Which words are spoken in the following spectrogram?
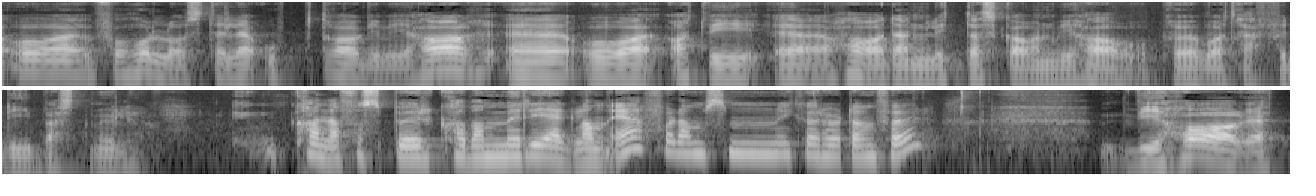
og forholde oss til det oppdraget vi har, eh, og at vi eh, har den lytterskaren vi har, og prøve å treffe de best mulig. Kan jeg få spørre hva de reglene er, for dem som ikke har hørt dem før? Vi har et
